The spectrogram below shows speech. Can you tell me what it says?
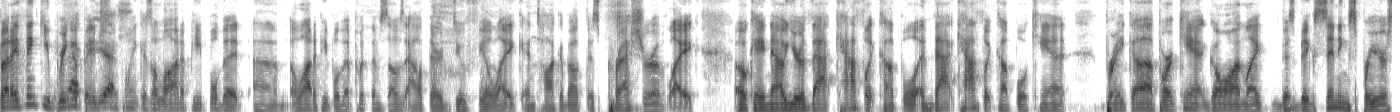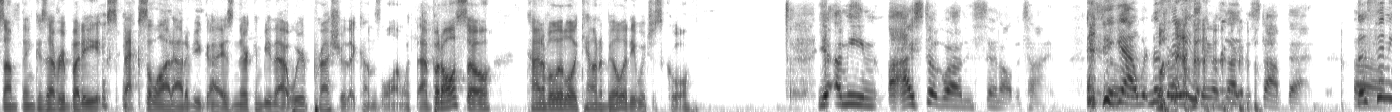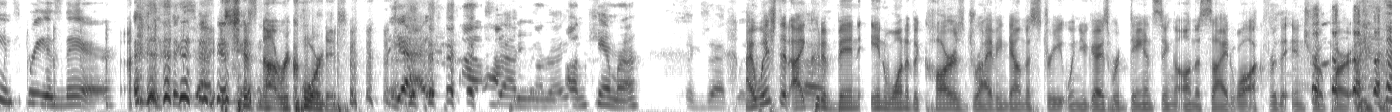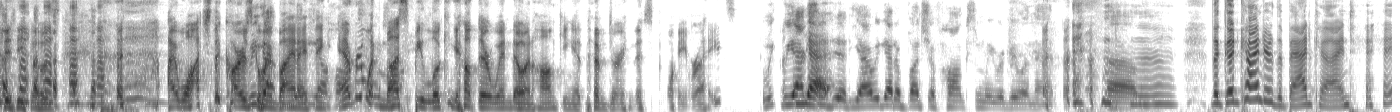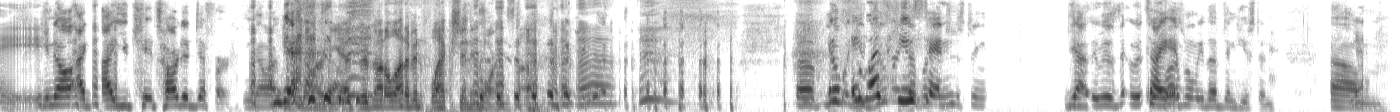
But I think you bring up an interesting yes. point because a lot of people that um, a lot of people that put themselves out there do feel like and talk about this pressure of like, okay, now you're that Catholic couple, and that Catholic couple can't break up or can't go on like this big sinning spree or something because everybody expects a lot out of you guys, and there can be that weird pressure that comes along with that. But also kind of a little accountability, which is cool. Yeah, I mean, I I still go out and sin all the time. yeah. So, The the sinning, channel's not going to stop that. the Um, sinning spree is there. Exactly. It's just not recorded. yeah, it's exactly happening on, right. on camera. Exactly. I wish that I could Um, have been in one of the cars driving down the street when you guys were dancing on the sidewalk for the intro part of the videos. I watched the cars We going by and I think everyone must be looking out their window and honking at them during this point, right? we, we actually Yeah. did. Yeah, we got a bunch of honks when we were doing that. Um, the good kind or the bad kind? Hey. You know, I, I you can, it's hard to differ. You know, I, Yeah. I yes, there's not a lot of inflection in horns. huh? Um, no, It- it was do bring up an Houston. Interesting. Yeah, it was. It, was- it was when we lived in Houston. Um,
